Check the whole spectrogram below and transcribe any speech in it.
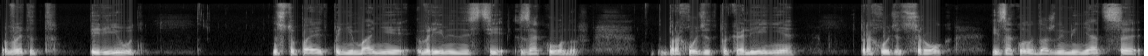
в этот период наступает понимание временности законов. Проходят поколения, проходит срок, и законы должны меняться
